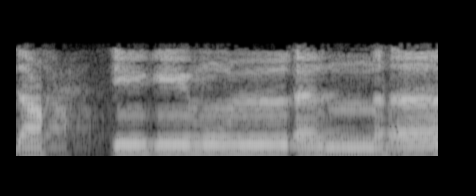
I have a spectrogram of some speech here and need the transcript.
تحتهم الأنهار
